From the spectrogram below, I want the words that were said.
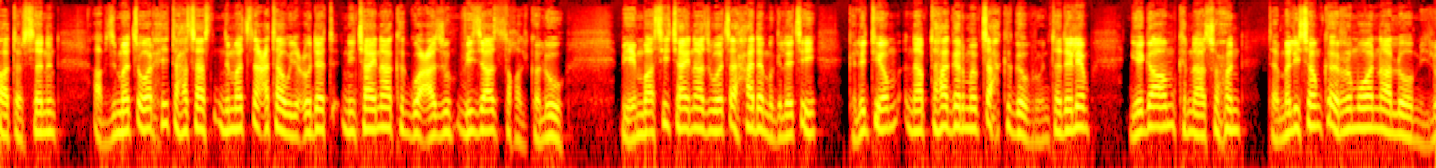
ፓተርሰንን ኣብ ዝመጽእ ወርሒ ተሓሳስ ንመጽናዕታዊ ዑደት ንቻይና ክጓዓዙ ቪዛ ዝተኸልከሉ። ብኤምባሲ ቻይና ዝወፀ ሓደ መግለጺ ክልጥኦም ናብቲ ሃገር ምብጻሕ ክገብሩ እንተደልዮም ጌጋኦም ክናስሑን ተመሊሶም ክእርምዎን ኣለዎም ኢሉ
